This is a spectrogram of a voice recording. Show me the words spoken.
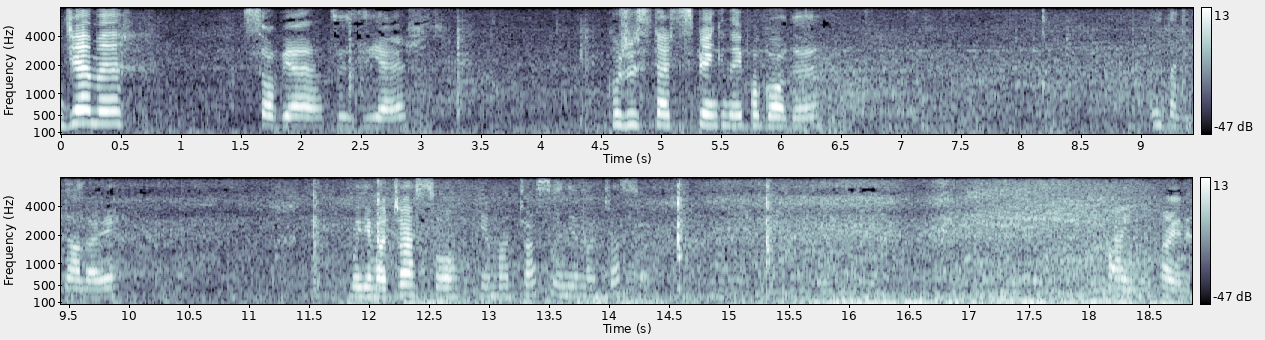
Idziemy sobie coś zjeść, korzystać z pięknej pogody i tak dalej. Bo nie ma czasu, nie ma czasu, nie ma czasu. Fajnie, fajnie.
